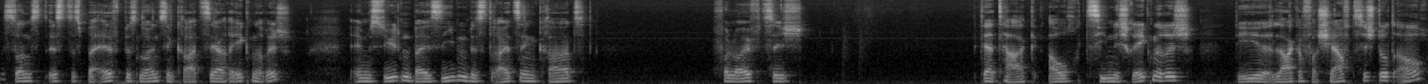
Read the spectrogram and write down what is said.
sonst ist es bei 11 bis 19 Grad sehr regnerisch. Im Süden bei 7 bis 13 Grad verläuft sich der Tag auch ziemlich regnerisch. Die Lage verschärft sich dort auch.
